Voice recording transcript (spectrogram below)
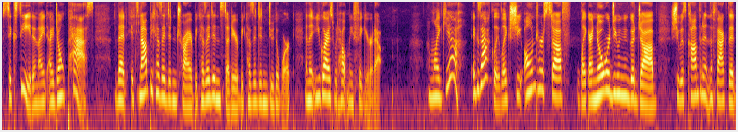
succeed and I, I don't pass, that it's not because I didn't try or because I didn't study or because I didn't do the work, and that you guys would help me figure it out. I'm like, yeah, exactly. Like she owned her stuff. Like I know we're doing a good job. She was confident in the fact that,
